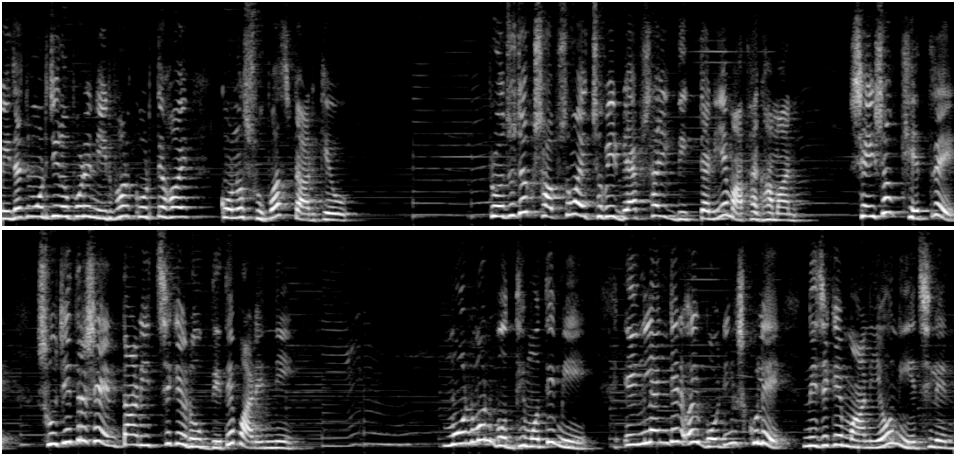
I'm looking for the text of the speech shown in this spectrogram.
মেজাজ মর্জির ওপরে নির্ভর করতে হয় কোনো সুপারস্টারকেও। প্রযোজক সবসময় ছবির ব্যবসায়িক দিকটা নিয়ে মাথা ঘামান। সেই সব ক্ষেত্রে সুচিত্রা সেন তাঁর ইচ্ছেকে রূপ দিতে পারেননি। মনমন বুদ্ধিমতী মেয়ে। ইংল্যান্ডের ওই বোর্ডিং স্কুলে নিজেকে মানিয়েও নিয়েছিলেন।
